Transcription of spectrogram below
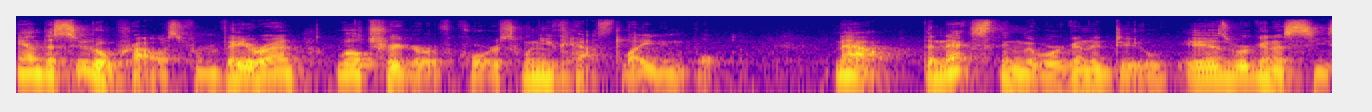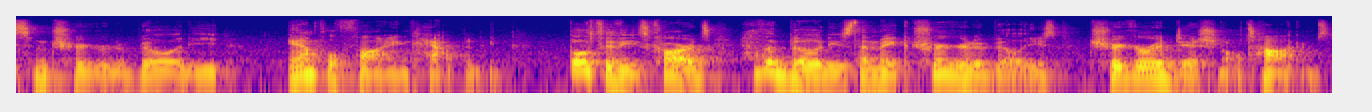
and the pseudo prowess from Veyran, will trigger, of course, when you cast Lightning Bolt. Now, the next thing that we're going to do is we're going to see some triggered ability amplifying happening. Both of these cards have abilities that make triggered abilities trigger additional times.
